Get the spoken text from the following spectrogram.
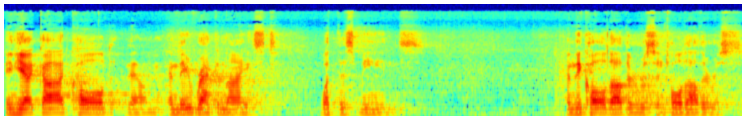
And yet God called them, and they recognized what this means. And they called others and told others.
